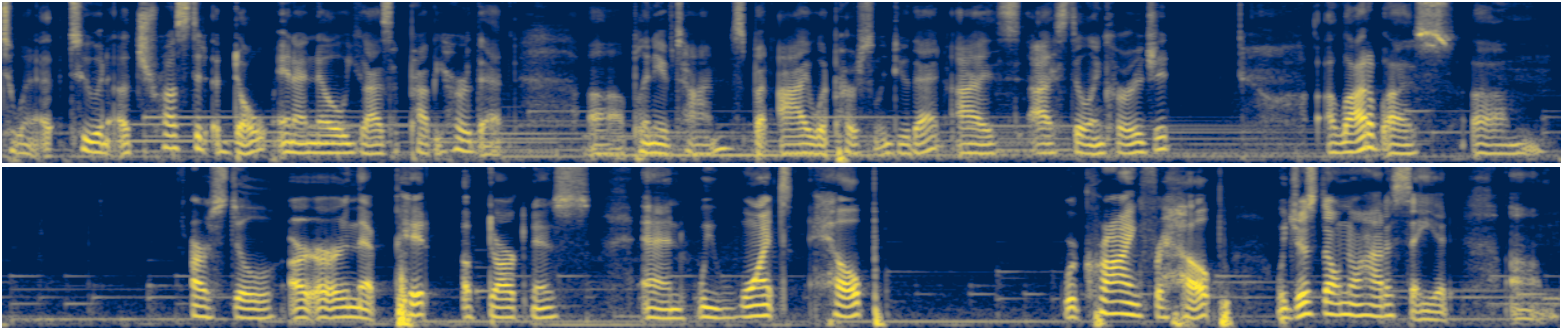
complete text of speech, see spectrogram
to a to an, a trusted adult. And I know you guys have probably heard that uh, plenty of times, but I would personally do that. I I still encourage it. A lot of us. Um, are still are, are in that pit of darkness and we want help. We're crying for help. We just don't know how to say it. Um,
